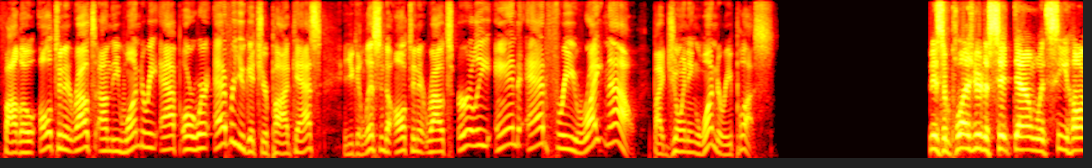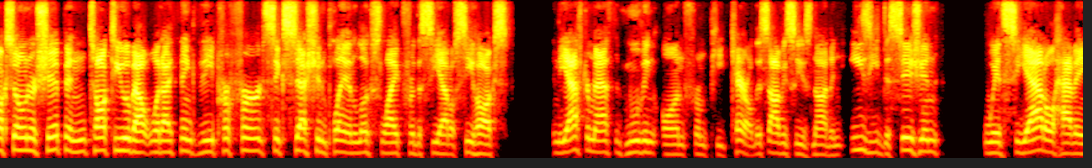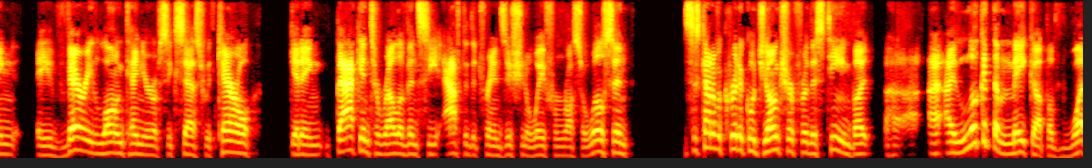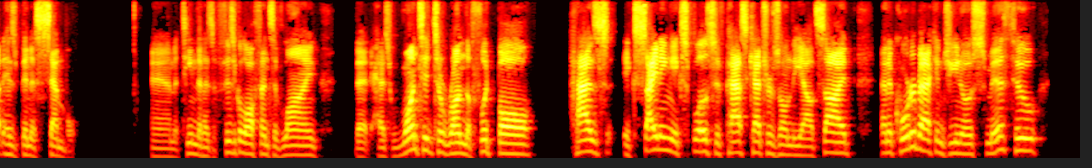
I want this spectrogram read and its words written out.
Follow alternate routes on the Wondery app or wherever you get your podcasts, and you can listen to alternate routes early and ad-free right now by joining Wondery Plus. It is a pleasure to sit down with Seahawks ownership and talk to you about what I think the preferred succession plan looks like for the Seattle Seahawks in the aftermath of moving on from Pete Carroll. This obviously is not an easy decision with Seattle having a very long tenure of success with Carroll, getting back into relevancy after the transition away from Russell Wilson. This is kind of a critical juncture for this team, but uh, I, I look at the makeup of what has been assembled and a team that has a physical offensive line that has wanted to run the football, has exciting, explosive pass catchers on the outside, and a quarterback in Geno Smith who,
